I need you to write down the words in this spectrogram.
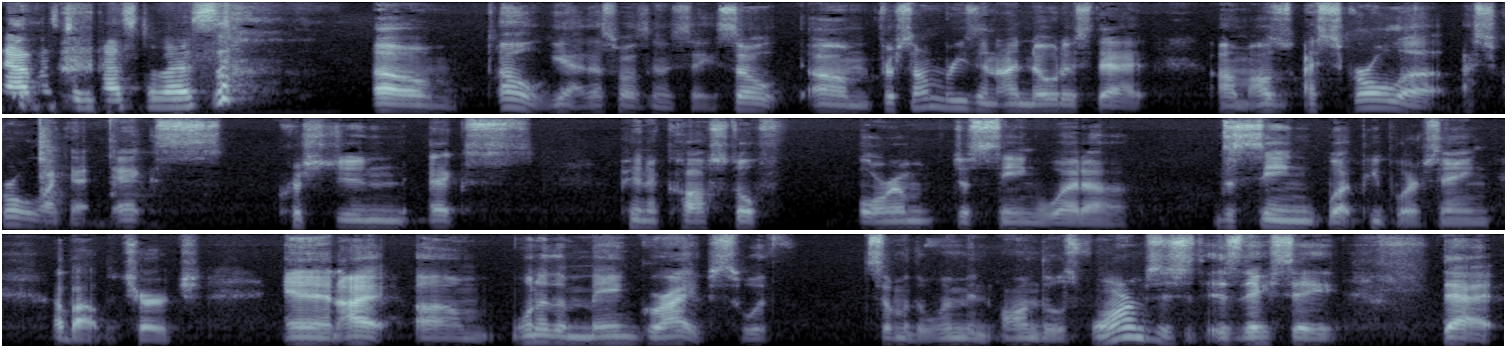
happens to the best of us. um, oh yeah, that's what I was gonna say. So um, for some reason, I noticed that um, I was I scroll a I scroll like an ex Christian ex Pentecostal forum, just seeing what uh, just seeing what people are saying about the church, and I um, one of the main gripes with some of the women on those forums is, is they say that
